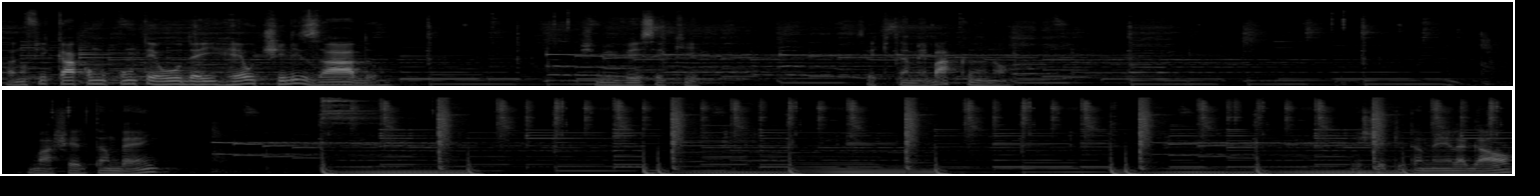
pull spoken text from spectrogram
Para não ficar como conteúdo aí reutilizado. Deixa eu ver esse aqui. Esse aqui também é bacana, ó. Baixei ele também. Este aqui também é legal.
